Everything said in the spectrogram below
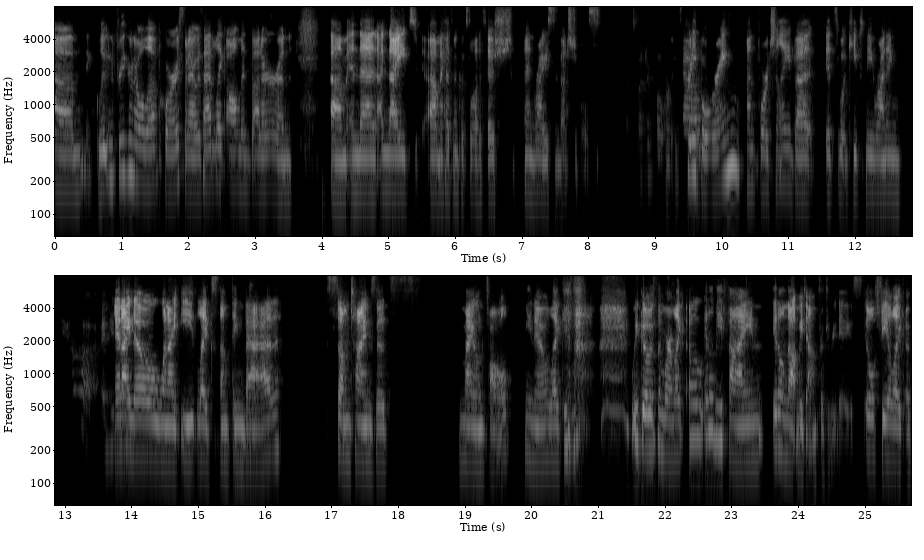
Um, gluten-free granola, of course, but I always had like almond butter and um, and then at night, um, my husband cooks a lot of fish and rice and vegetables. That's wonderful. It's pretty boring, unfortunately, but it's what keeps me running. Yeah, and, and I know when I eat like something bad, sometimes it's my own fault. You know, like if we go somewhere, I'm like, oh, it'll be fine. It'll knock me down for three days. It'll feel like a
